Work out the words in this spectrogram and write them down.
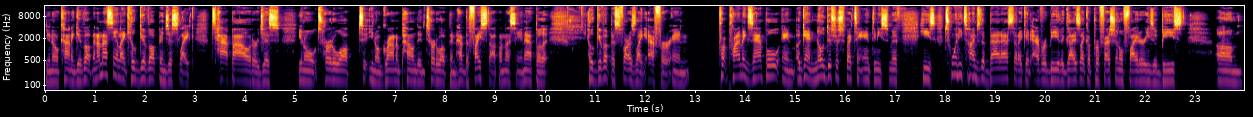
you know, kind of give up. And I'm not saying like he'll give up and just like tap out or just you know turtle up to you know ground and pounded turtle up and have the fight stop. I'm not saying that, but he'll give up as far as like effort and prime example. And again, no disrespect to Anthony Smith. He's 20 times the badass that I could ever be. The guy's like a professional fighter. He's a beast. Um,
